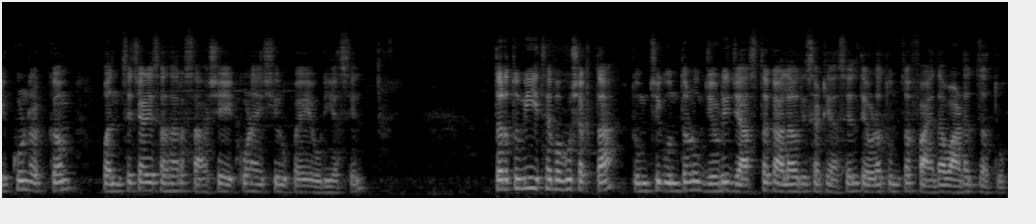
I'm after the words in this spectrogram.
एकूण रक्कम पंचेचाळीस हजार सहाशे एकोणऐंशी रुपये एवढी असेल. तर तुम्ही इथे बघू शकता तुमची गुंतवणूक जेवढी जास्त कालावधीसाठी असेल तेवढा तुमचा फायदा वाढत जातो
